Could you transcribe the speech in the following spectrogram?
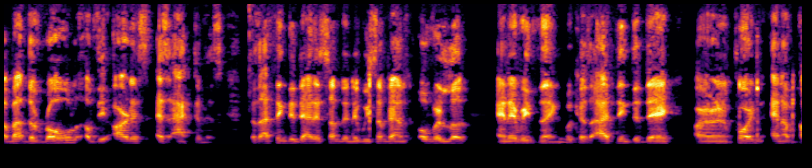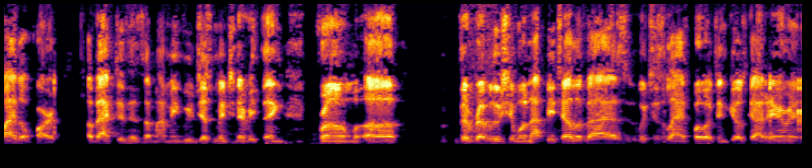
about the role of the artist as activists because I think that that is something that we sometimes overlook and everything because I think that they are an important and a vital part of activism. I mean, we've just mentioned everything from uh, the revolution will not be televised, which is Last Poets and Gil Scott Heron,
